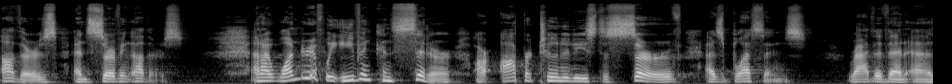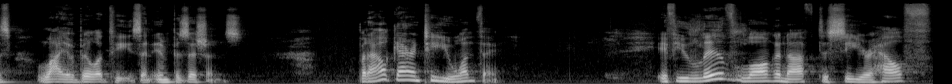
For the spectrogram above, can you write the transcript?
others and serving others. And I wonder if we even consider our opportunities to serve as blessings rather than as liabilities and impositions. But I'll guarantee you one thing. If you live long enough to see your health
